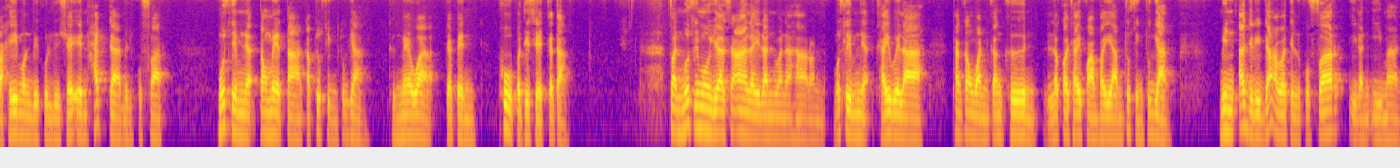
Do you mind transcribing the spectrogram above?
รอฮีมุนบิกุลิชัยเอ็นฮัตตาบิลกุฟฟาร์มุสลิมเนี่ยต้องเมตตากับทุกสิ่งทุกอย่าง ถึงแม้ว่าจะเป็นผู้ปฏิเสธก็ตาม ฟันมุสลิมูยาซาไลลันวานาฮารันมุสลิมเนี่ยใช้เวลาทั้งกลางวันกลางคืน แล้วก็ใช้ความพยายามทุกสิ่งทุกอย่าง มินอัจลิดาวะติลกุฟาร์อิลันอีมาน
